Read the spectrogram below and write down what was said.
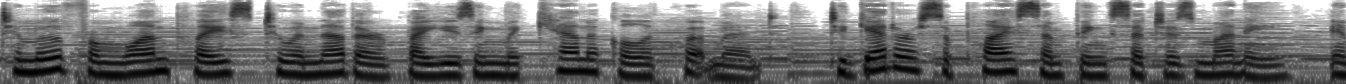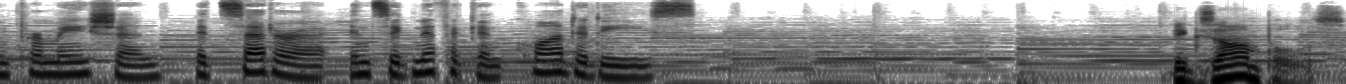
to move from one place to another by using mechanical equipment, to get or supply something such as money, information, etc., in significant quantities. Examples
